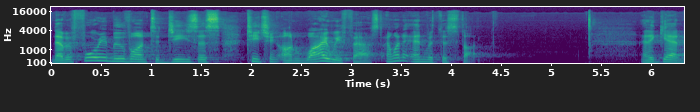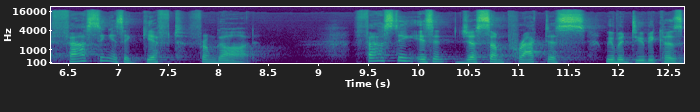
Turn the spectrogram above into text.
Now, before we move on to Jesus' teaching on why we fast, I want to end with this thought. And again, fasting is a gift from God. Fasting isn't just some practice we would do because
